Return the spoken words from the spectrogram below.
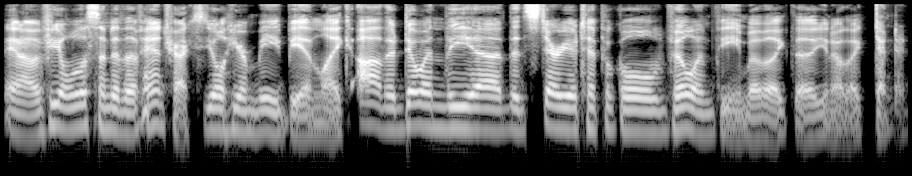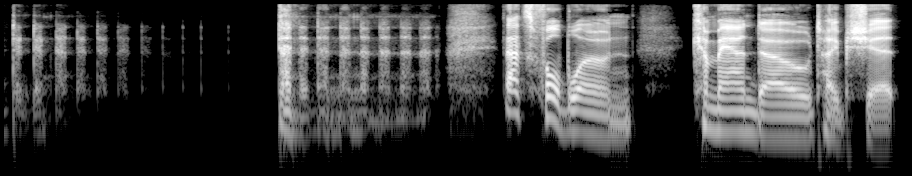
you know, if you listen to the fan tracks, you'll hear me being like, "Oh, they're doing the uh, the stereotypical villain theme of like the you know like dun dun dun dun dun dun dun dun dun dun dun dun dun dun dun." That's full blown commando type shit,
